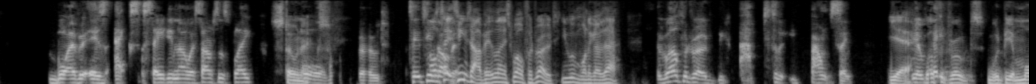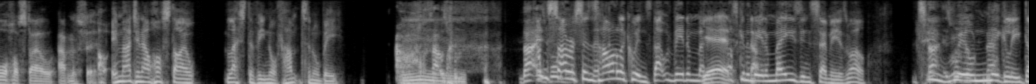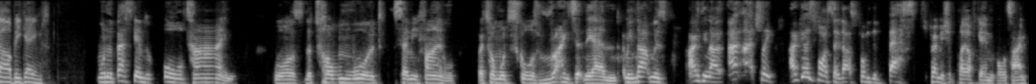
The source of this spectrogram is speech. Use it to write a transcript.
whatever it is X Stadium now where Saracens play, Stone or X. Road? Take the teams Oh, out take of teams out of it, then it's Welford Road. You wouldn't want to go there. It. Welford Road would be absolutely bouncing. Yeah, Yeah, Welford they- Roads would be a more hostile atmosphere. Oh, imagine how hostile Leicester v Northampton will be. Oh, that was Mm. that And is one of the- Saracens Harlequins. That would be an ama- Yeah, that's going to be an amazing semi as well. Two That is one of real the best- niggly derby games. one of the best games of all time was the Tom Wood semi final, where Tom Wood scores right at the end. I mean, that was, I think that, I, actually, I go as far as to say that's probably the best Premiership playoff game of all time.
